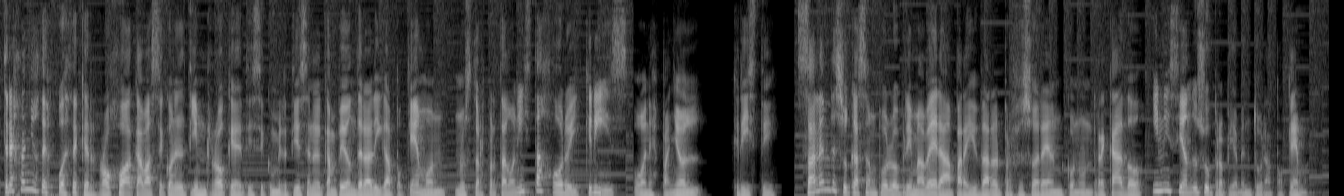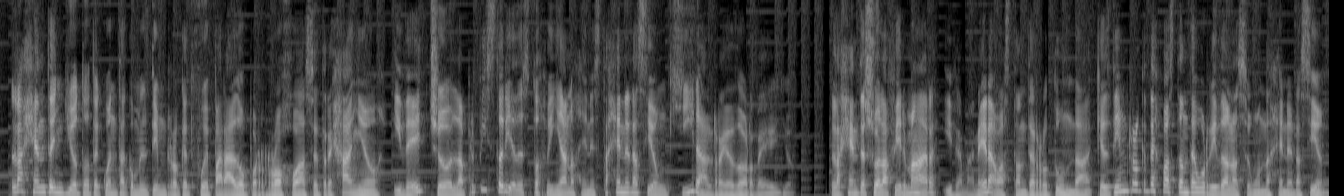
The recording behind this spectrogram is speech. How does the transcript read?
Tres años después de que Rojo acabase con el Team Rocket y se convirtiese en el campeón de la liga Pokémon, nuestros protagonistas Oro y Chris, o en español Christy, salen de su casa en Pueblo Primavera para ayudar al profesor Elm con un recado, iniciando su propia aventura Pokémon. La gente en Yoto te cuenta cómo el Team Rocket fue parado por Rojo hace tres años, y de hecho, la propia historia de estos villanos en esta generación gira alrededor de ello. La gente suele afirmar, y de manera bastante rotunda, que el Team Rocket es bastante aburrido en la segunda generación,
